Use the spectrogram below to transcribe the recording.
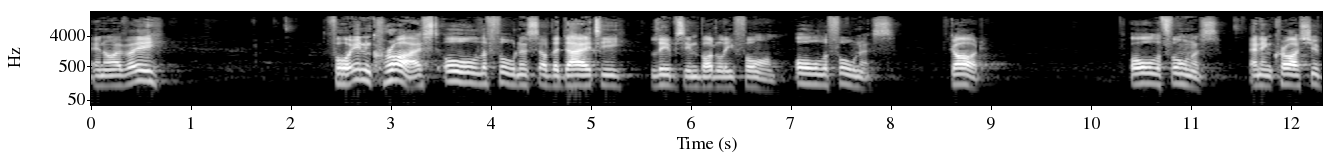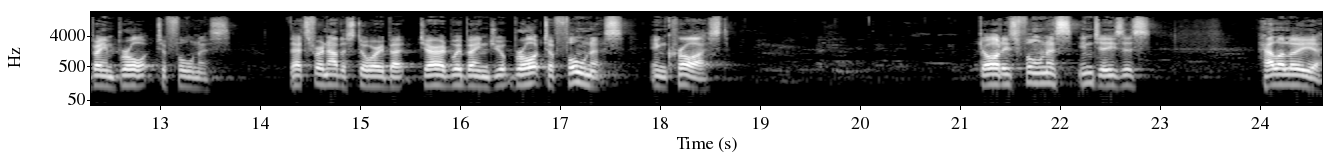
NIV. For in Christ all the fullness of the deity lives in bodily form. All the fullness. God. All the fullness. And in Christ you've been brought to fullness. That's for another story, but Jared, we've been brought to fullness in Christ. God is fullness in Jesus. Hallelujah.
